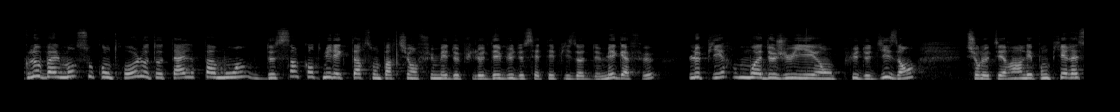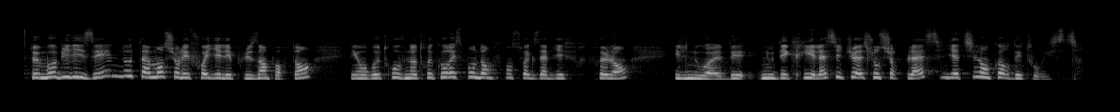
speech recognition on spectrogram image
globalement sous contrôle. Au total, pas moins de 50 000 hectares sont partis en fumée depuis le début de cet épisode de méga-feu. Le pire, mois de juillet en plus de 10 ans. Sur le terrain, les pompiers restent mobilisés, notamment sur les foyers les plus importants. Et on retrouve notre correspondant François-Xavier Freland. Il nous, euh, nous décrit la situation sur place. Y a-t-il encore des touristes?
